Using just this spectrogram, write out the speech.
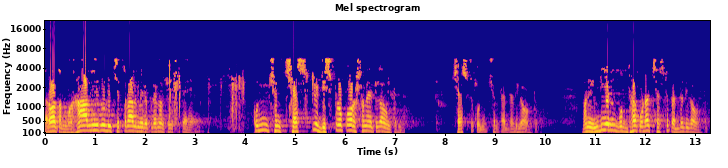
తర్వాత మహావీరుడి చిత్రాలు మీరు ఎప్పుడైనా చూస్తే కొంచెం చెస్ట్ డిస్ప్రపోర్షనేట్గా ఉంటుంది. చెస్ట్ కొంచెం పెద్దదిగా ఉంటుంది. మన ఇండియన్ బుద్ధ కూడా చెస్ట్ పెద్దదిగా ఉంటుంది.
